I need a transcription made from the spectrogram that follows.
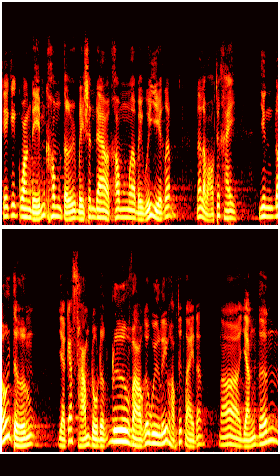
cái cái quan điểm không tự bị sinh ra và không à, bị hủy diệt đó, nó là một học thuyết hay. Nhưng đối tượng và các phạm trù được đưa vào cái nguyên lý học thuyết này đó, nó dẫn đến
